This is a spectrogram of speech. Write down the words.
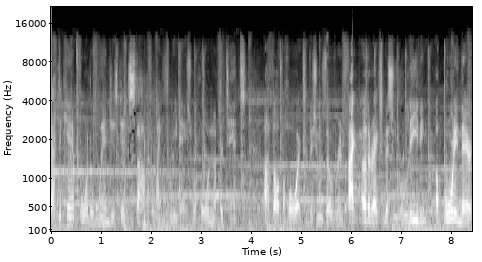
got to Camp 4, the wind just didn't stop for like three days. We're holding up the tents. I thought the whole exhibition was over. In fact, other exhibitions were leaving, aborting their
